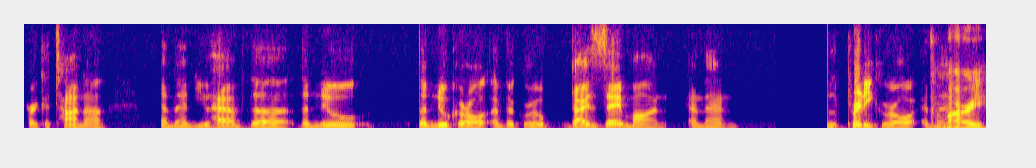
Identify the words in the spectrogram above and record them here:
her katana. And then you have the the new the new girl of the group, Daizemon, and then the pretty girl, and then Komari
